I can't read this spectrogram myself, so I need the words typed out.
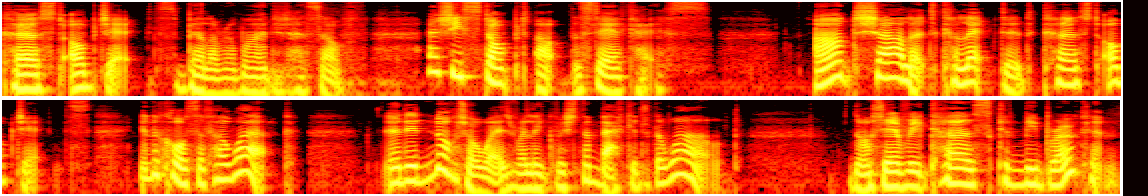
Cursed objects, Bella reminded herself as she stomped up the staircase. Aunt Charlotte collected cursed objects in the course of her work, and did not always relinquish them back into the world. Not every curse can be broken,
